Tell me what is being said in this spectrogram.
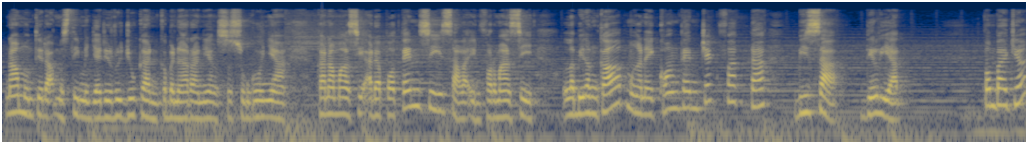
namun tidak mesti menjadi rujukan kebenaran yang sesungguhnya karena masih ada potensi salah informasi. Lebih lengkap mengenai konten cek fakta bisa dilihat. Pembaca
